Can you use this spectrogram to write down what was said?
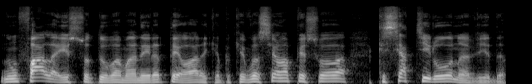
não fala isso de uma maneira teórica, porque você é uma pessoa que se atirou na vida.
